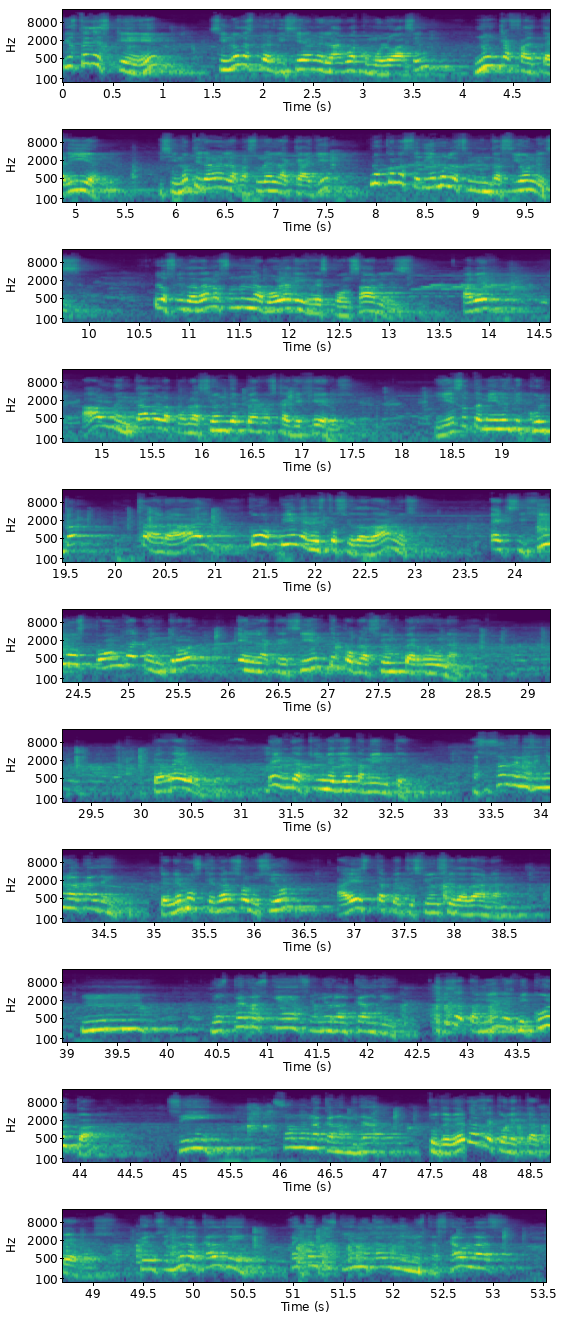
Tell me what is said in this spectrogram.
¿Y ustedes qué? eh? Si no desperdiciaran el agua como lo hacen, nunca faltaría. Y si no tiraran la basura en la calle, no conoceríamos las inundaciones. Los ciudadanos son una bola de irresponsables. A ver, ha aumentado la población de perros callejeros. ¿Y eso también es mi culpa? Caray, ¿cómo piden estos ciudadanos? Exigimos ponga control en la creciente población perruna. Perrero, venga aquí inmediatamente. A sus órdenes, señor alcalde. Tenemos que dar solución a esta petición ciudadana. Mmm, ¿los perros qué, señor alcalde? Esa también es mi culpa. Sí, son una calamidad. Tu deber es recolectar perros. Pero, señor alcalde, hay tantos que ya no caben en nuestras jaulas.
